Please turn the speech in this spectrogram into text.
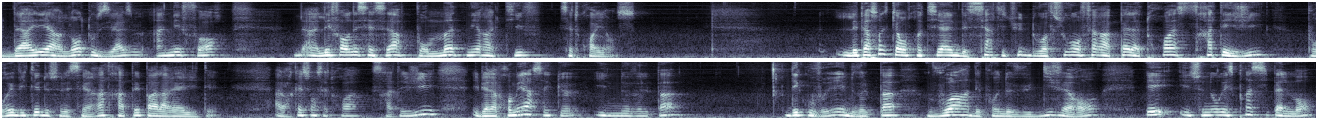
derrière l'enthousiasme un effort, l'effort nécessaire pour maintenir actif cette croyance. Les personnes qui entretiennent des certitudes doivent souvent faire appel à trois stratégies pour éviter de se laisser rattraper par la réalité. Alors quelles sont ces trois stratégies? Eh bien la première c'est qu'ils ne veulent pas découvrir, ils ne veulent pas voir des points de vue différents et ils se nourrissent principalement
